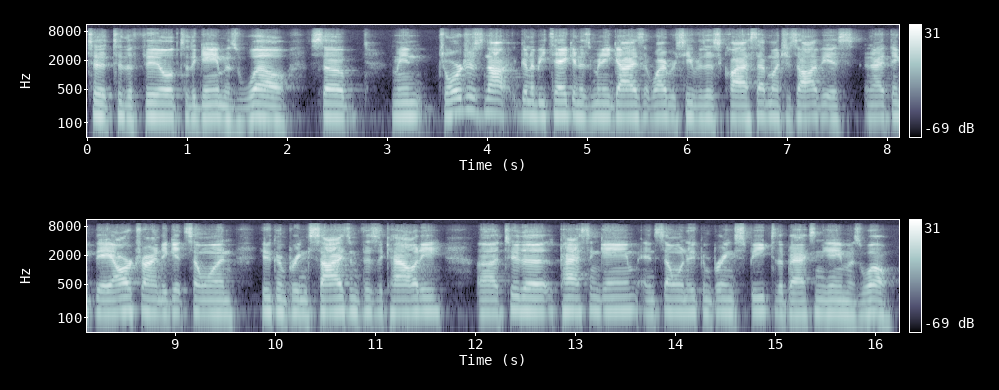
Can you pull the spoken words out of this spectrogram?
to to the field to the game as well. So I mean, Georgia's not going to be taking as many guys at wide receiver this class. That much is obvious, and I think they are trying to get someone who can bring size and physicality uh, to the passing game, and someone who can bring speed to the passing game as well.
